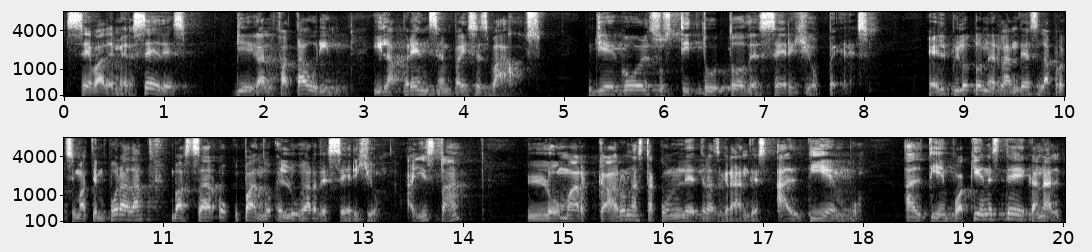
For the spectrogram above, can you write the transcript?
se va de Mercedes, llega Alfa Tauri y la prensa en Países Bajos. Llegó el sustituto de Sergio Pérez. El piloto neerlandés la próxima temporada va a estar ocupando el lugar de Sergio. Ahí está. Lo marcaron hasta con letras grandes, al tiempo. Al tiempo, aquí en este canal,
